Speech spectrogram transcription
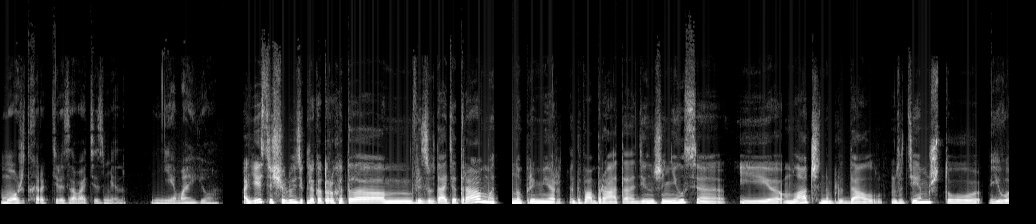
может характеризовать измену. Не мое. А есть еще люди, для которых это в результате травмы, например, два брата. Один женился, и младший наблюдал за тем, что его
